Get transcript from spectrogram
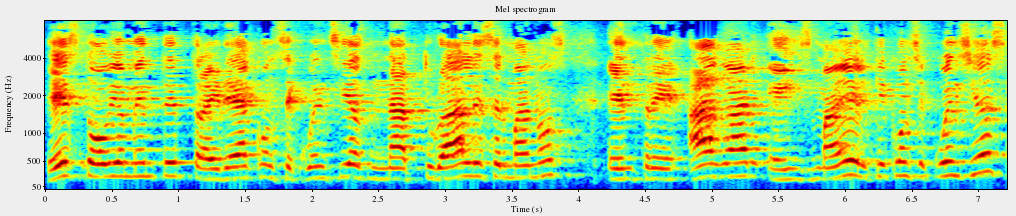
Esto obviamente traería consecuencias naturales, hermanos, entre Agar e Ismael. ¿Qué consecuencias?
